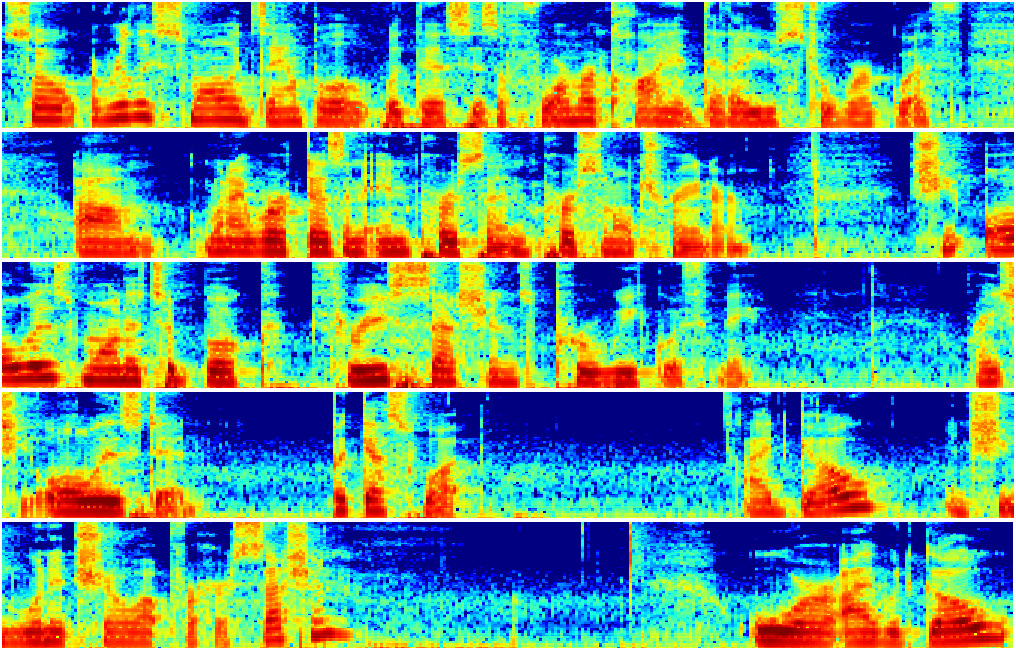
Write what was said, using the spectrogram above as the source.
So, a really small example with this is a former client that I used to work with um, when I worked as an in person personal trainer. She always wanted to book three sessions per week with me, right? She always did. But guess what? I'd go and she wouldn't show up for her session, or I would go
